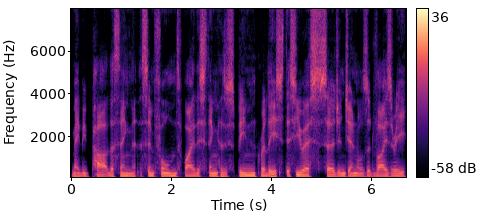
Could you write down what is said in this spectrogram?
maybe part of the thing that's informed why this thing has been released. This US Surgeon General's advisory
